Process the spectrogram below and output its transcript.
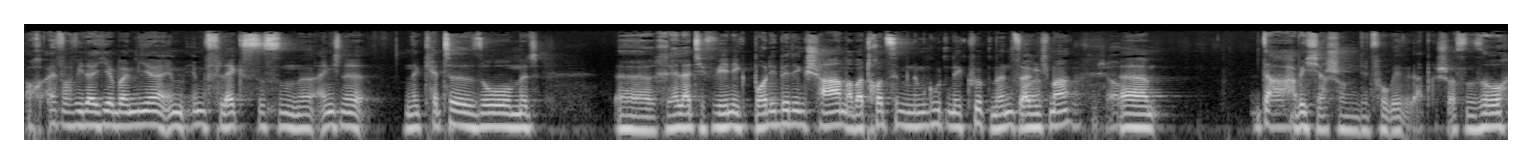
auch einfach wieder hier bei mir im, im Flex, das ist eine, eigentlich eine, eine Kette so mit äh, relativ wenig Bodybuilding-Charme, aber trotzdem einem guten Equipment, sage ich mal. Ähm, da habe ich ja schon den Vogel abgeschossen. So.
